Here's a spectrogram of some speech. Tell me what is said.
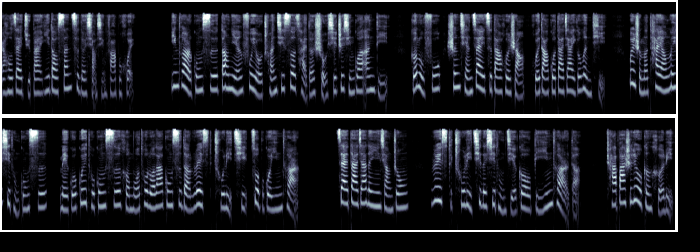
然后再举办一到三次的小型发布会。英特尔公司当年富有传奇色彩的首席执行官安迪·格鲁夫生前在一次大会上回答过大家一个问题：为什么太阳微系统公司、美国硅图公司和摩托罗拉公司的 RISC 处理器做不过英特尔？在大家的印象中，RISC 处理器的系统结构比英特尔的 x86 更合理。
